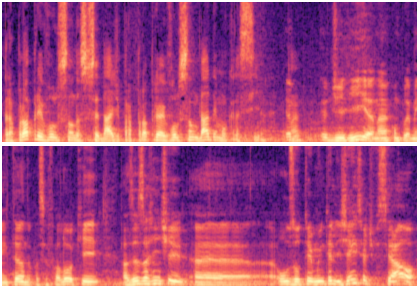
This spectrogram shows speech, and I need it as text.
para a própria evolução da sociedade, para a própria evolução da democracia. Eu, né? eu, diria, né, complementando o que você falou, que às vezes a gente é, usa o termo inteligência artificial,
